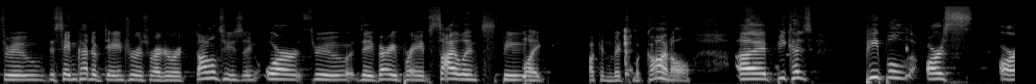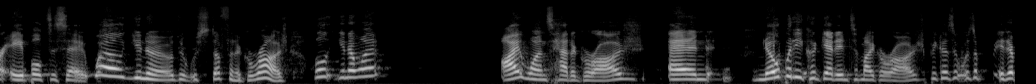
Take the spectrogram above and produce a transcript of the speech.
through the same kind of dangerous rhetoric Donald's using, or through the very brave silence, people like fucking Mitch McConnell, uh, because people are are able to say, well, you know, there was stuff in a garage. Well, you know what? I once had a garage and nobody could get into my garage because it was a in a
